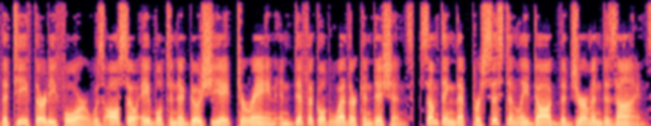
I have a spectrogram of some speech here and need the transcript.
the T-34 was also able to negotiate terrain in difficult weather conditions, something that persistently dogged the German designs.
